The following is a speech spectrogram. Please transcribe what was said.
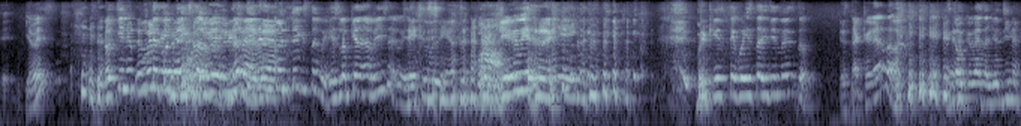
Eh, ¿Ya ves? No tiene puto es que contexto, no, güey. No tiene un contexto, güey. Es lo que da risa, güey. Sí, Es que, sí, sí, o sea. ¿Por qué, güey? ¿Por qué este güey está diciendo esto? Está cagado. Es como que veas a John Cena.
